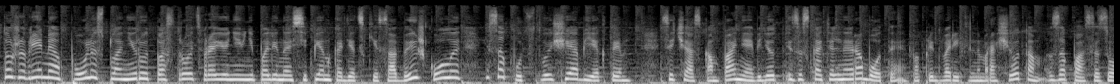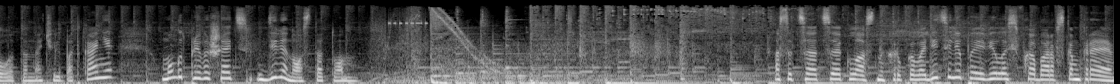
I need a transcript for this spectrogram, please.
В то же время «Полюс» планирует построить в районе имени Полины Осипенко детские сады, школы и сопутствующие объекты. Сейчас компания ведет изыскательные работы. По предварительным расчетам, запасы золота на Чульбаткане могут превышать 90 тонн. Ассоциация классных руководителей появилась в Хабаровском крае.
